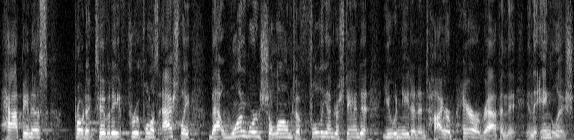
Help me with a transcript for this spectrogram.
happiness, productivity, fruitfulness. Actually, that one word shalom, to fully understand it, you would need an entire paragraph in the, in the English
